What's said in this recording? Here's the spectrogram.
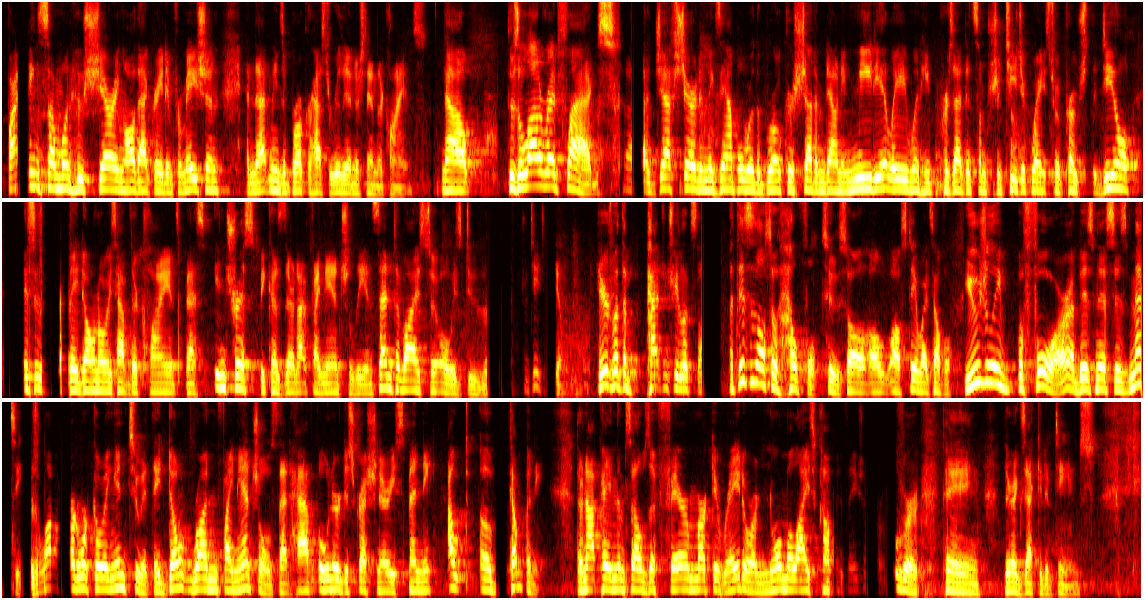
finding someone who's sharing all that great information, and that means a broker has to really understand their clients. Now, there's a lot of red flags. Uh, Jeff shared an example where the broker shut him down immediately when he presented some strategic ways to approach the deal. This is where they don't always have their client's best interests because they're not financially incentivized to always do the strategic deal. Here's what the pageantry looks like. But this is also helpful too, so I'll, I'll, I'll, state why it's helpful. Usually, before a business is messy, there's a lot of hard work going into it. They don't run financials that have owner discretionary spending out of the company. They're not paying themselves a fair market rate or a normalized compensation overpaying their executive teams.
